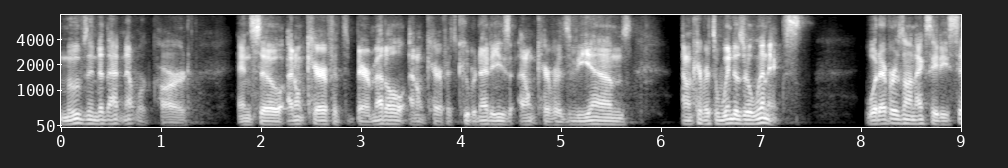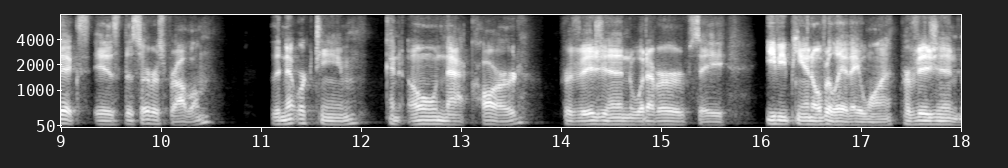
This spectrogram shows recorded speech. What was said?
moves into that network card and so I don't care if it's bare metal, I don't care if it's Kubernetes, I don't care if it's VMs, I don't care if it's Windows or Linux. Whatever is on x86 is the service problem. The network team can own that card, provision whatever, say, EVPN overlay they want, provision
